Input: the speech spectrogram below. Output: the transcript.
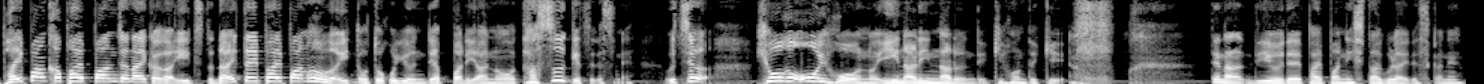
パイパンかパイパンじゃないかがいいって言って大体パイパンの方がいいって男言うんで、やっぱりあの、多数決ですね。うちは、票が多い方の言いなりになるんで、基本的。ってな理由でパイパンにしたぐらいですかね。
